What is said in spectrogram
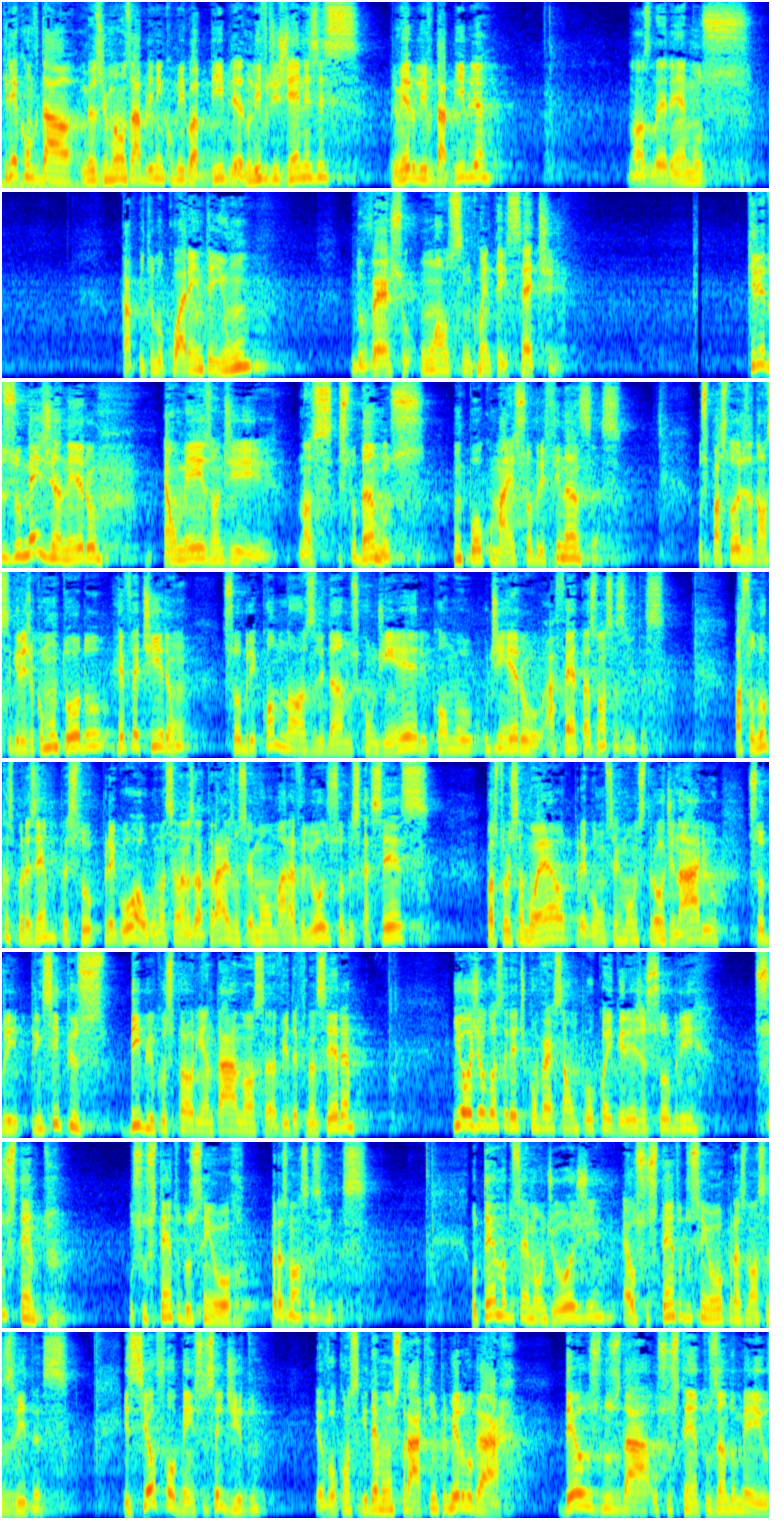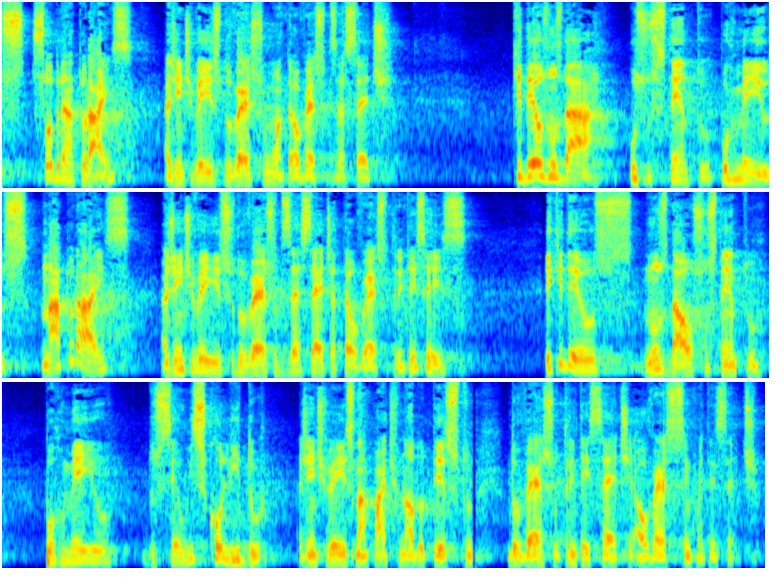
Queria convidar meus irmãos a abrirem comigo a Bíblia no livro de Gênesis, primeiro livro da Bíblia. Nós leremos capítulo 41, do verso 1 ao 57. Queridos, o mês de janeiro é um mês onde nós estudamos um pouco mais sobre finanças. Os pastores da nossa igreja como um todo refletiram sobre como nós lidamos com o dinheiro e como o dinheiro afeta as nossas vidas. Pastor Lucas, por exemplo, pregou algumas semanas atrás um sermão maravilhoso sobre escassez. Pastor Samuel pregou um sermão extraordinário sobre princípios bíblicos para orientar a nossa vida financeira. E hoje eu gostaria de conversar um pouco com a igreja sobre sustento, o sustento do Senhor para as nossas vidas. O tema do sermão de hoje é o sustento do Senhor para as nossas vidas. E se eu for bem sucedido, eu vou conseguir demonstrar que, em primeiro lugar, Deus nos dá o sustento usando meios sobrenaturais. A gente vê isso do verso 1 até o verso 17. Que Deus nos dá o sustento por meios naturais. A gente vê isso do verso 17 até o verso 36. E que Deus nos dá o sustento por meio do seu escolhido. A gente vê isso na parte final do texto, do verso 37 ao verso 57.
